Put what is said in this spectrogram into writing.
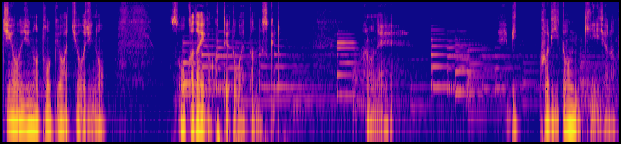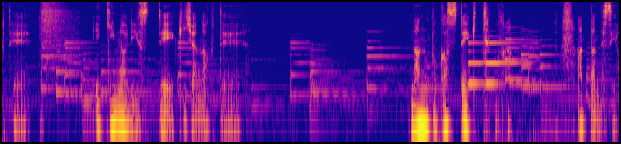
八王子の、東京八王子の創価大学っていうとこやったんですけど、あのね、びっくりドンキーじゃなくて、いきなりステーキじゃなくて、なんとかステーキってのが あったんですよ。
